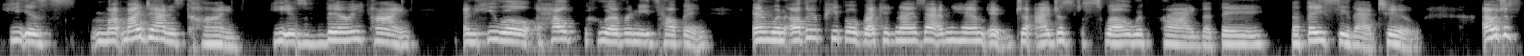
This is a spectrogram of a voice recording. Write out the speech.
he is my, my dad is kind. He is very kind and he will help whoever needs helping. And when other people recognize that in him it i just swell with pride that they that they see that too. I was just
